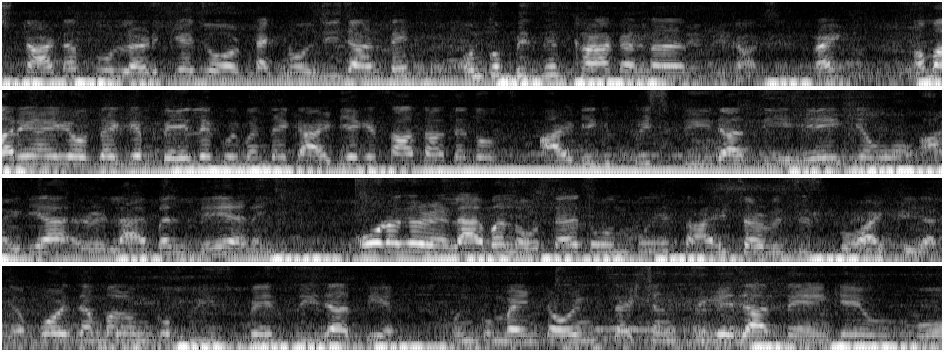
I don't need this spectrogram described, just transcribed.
स्टार्टअप वो लड़के जो टेक्नोलॉजी जानते हैं उनको बिज़नेस खड़ा करना सिखाते हैं राइट हमारे यहाँ ये होता है कि पहले कोई बंदा एक आइडिया के साथ आता है तो उस आइडिया की पिच दी जाती है कि वो आइडिया रिलायबल है या नहीं। और अगर रिलायबल होता है तो उनको ये सारी सर्विसेज़ प्रोवाइड की जाती हैं। फॉर एग्जांपल उनको फ्री स्पेस दी जाती है, उनको मेंटोरिंग सेशंस दिए जाते हैं कि वो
